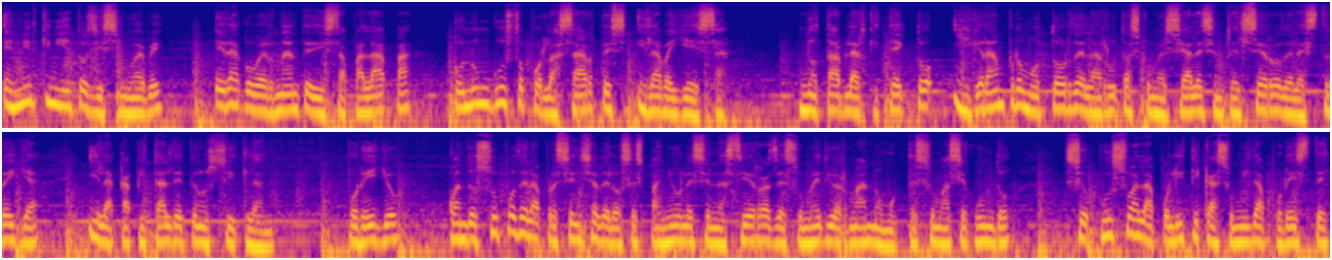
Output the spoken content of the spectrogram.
En 1519 era gobernante de Iztapalapa con un gusto por las artes y la belleza, notable arquitecto y gran promotor de las rutas comerciales entre el Cerro de la Estrella y la capital de Tenochtitlan. Por ello, cuando supo de la presencia de los españoles en las tierras de su medio hermano Moctezuma II, se opuso a la política asumida por este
